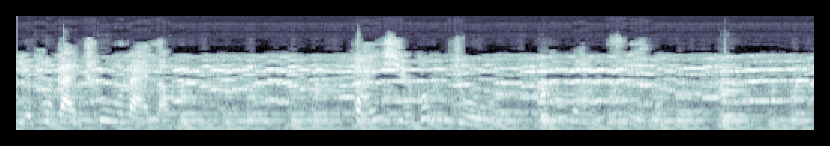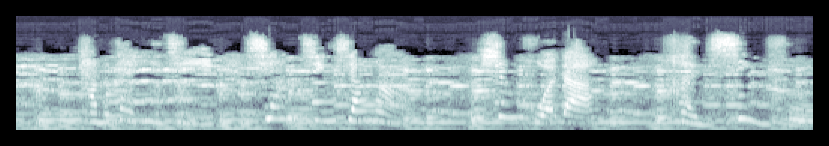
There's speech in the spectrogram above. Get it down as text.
也不敢出来了。白雪公主和王子呢？他们在一起相亲相爱，生活的很幸福。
